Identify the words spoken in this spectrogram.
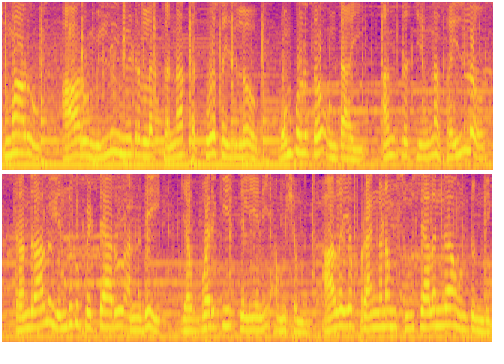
సుమారు ఆరు మిల్లీమీటర్ల కన్నా తక్కువ సైజులో వంపులతో ఉంటాయి. అంత చిన్న సైజులో రంధ్రాలు ఎందుకు పెట్టారు అన్నది ఎవ్వరికీ తెలియని అంశము. ఆలయ ప్రాంగణం సువిశాలంగా ఉంటుంది.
